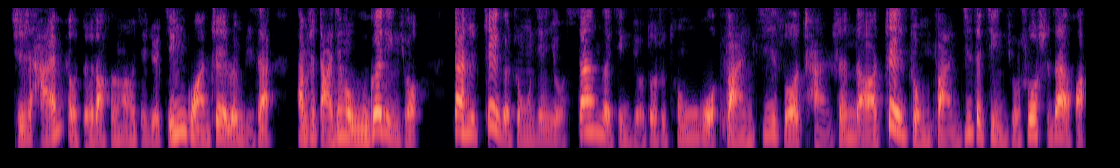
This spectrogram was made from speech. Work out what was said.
其实还没有得到很好的解决。尽管这一轮比赛他们是打进了五个进球，但是这个中间有三个进球都是通过反击所产生的，而这种反击的进球，说实在话，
